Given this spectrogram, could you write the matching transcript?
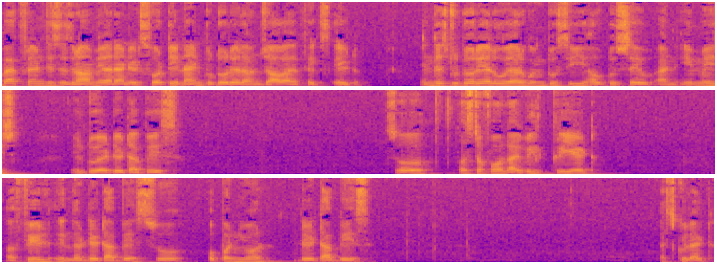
back friends, this is Ram here and it's 49 tutorial on JavaFX 8. In this tutorial we are going to see how to save an image into a database. So first of all I will create a field in the database. So open your database SQLite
